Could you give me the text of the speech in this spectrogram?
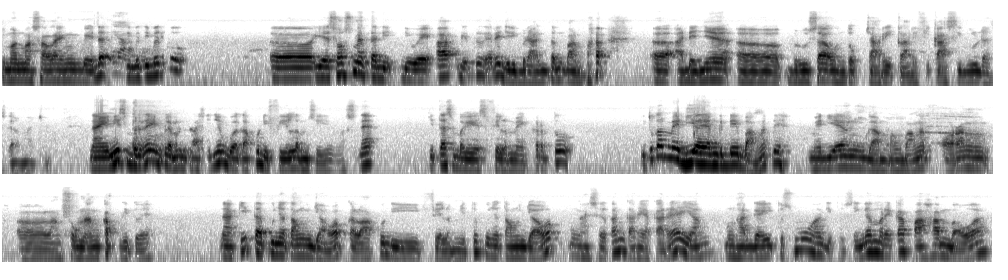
Cuman masalah yang beda ya. tiba-tiba tuh uh, ya sosmed tadi di WA gitu akhirnya jadi berantem tanpa uh, adanya uh, berusaha untuk cari klarifikasi dulu dan segala macam. Nah ini sebenarnya implementasinya buat aku di film sih, maksudnya kita sebagai filmmaker tuh itu kan media yang gede banget ya, media yang gampang banget orang uh, langsung nangkep gitu ya. Nah kita punya tanggung jawab kalau aku di film itu punya tanggung jawab menghasilkan karya-karya yang menghargai itu semua gitu, sehingga mereka paham bahwa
